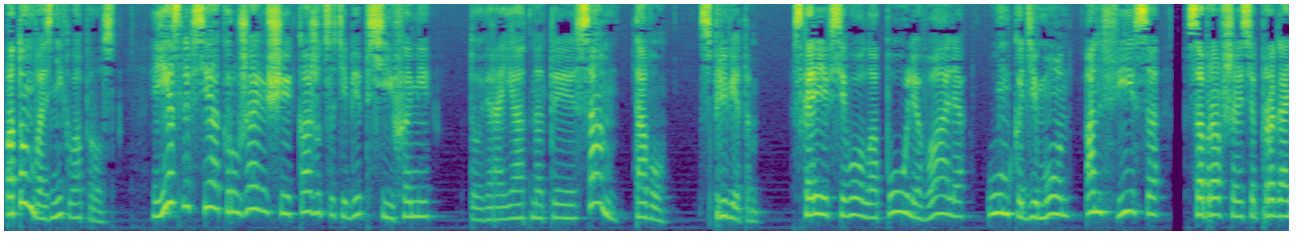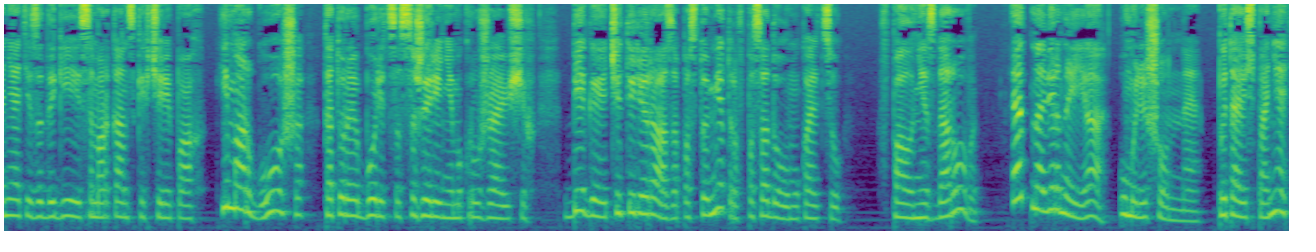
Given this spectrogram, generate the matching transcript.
потом возник вопрос. Если все окружающие кажутся тебе психами, то, вероятно, ты сам того, с приветом. Скорее всего, Лапуля, Валя, Умка, Димон, Анфиса, собравшаяся прогонять из Адыгеи самаркандских черепах, и Маргоша, которая борется с ожирением окружающих, бегая четыре раза по сто метров по Садовому кольцу — вполне здоровы. Это, наверное, я, умалишенная. Пытаюсь понять,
